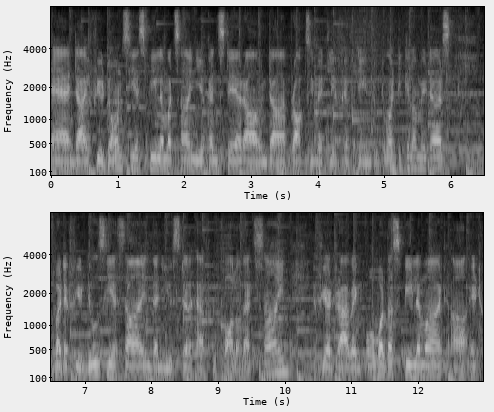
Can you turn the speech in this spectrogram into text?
And uh, if you don't see a speed limit sign you can stay around uh, approximately 15 to 20 kilometers. But if you do see a sign then you still have to follow that sign. If you're driving over the speed limit uh, it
